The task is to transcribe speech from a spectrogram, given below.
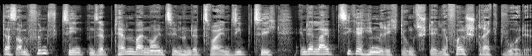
das am 15. September 1972 in der Leipziger Hinrichtungsstelle vollstreckt wurde.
